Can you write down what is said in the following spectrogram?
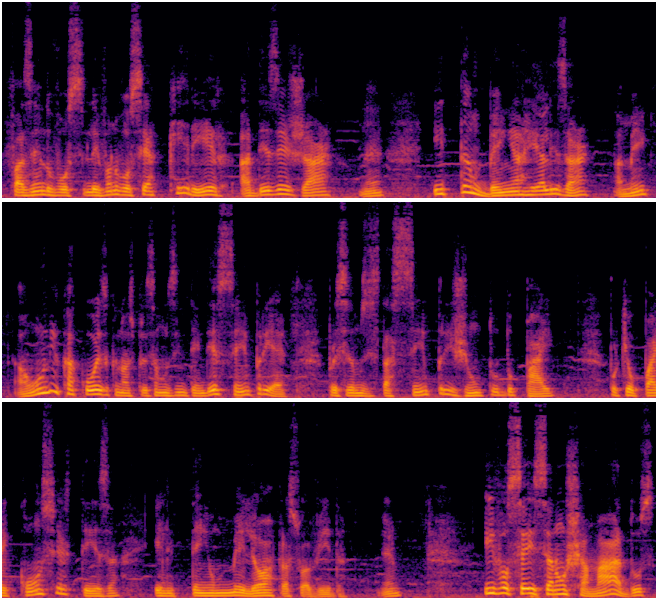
Fazendo você, levando você a querer, a desejar, né? E também a realizar. Amém? A única coisa que nós precisamos entender sempre é: precisamos estar sempre junto do Pai, porque o Pai com certeza ele tem o melhor para a sua vida. Né? E vocês serão chamados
